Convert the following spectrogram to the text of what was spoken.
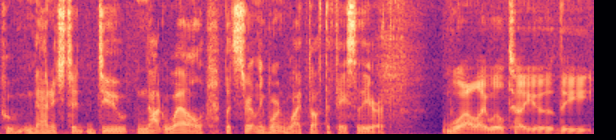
who managed to do not well, but certainly weren't wiped off the face of the earth. Well, I will tell you the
